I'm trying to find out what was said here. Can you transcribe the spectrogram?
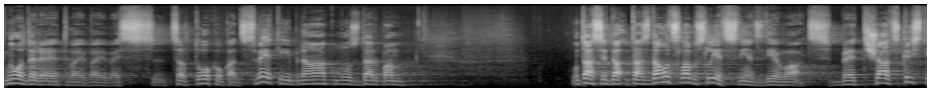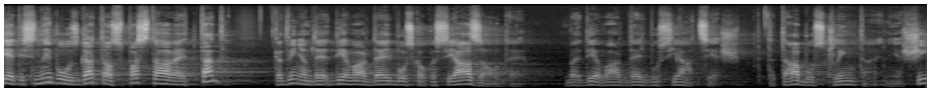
noderēt, vai, vai, vai caur to kaut kāda svētība nāk mūsu darbam. Un tās ir tās daudz labas lietas, sniedz Dieva vārds. Bet šāds kristietis nebūs gatavs pastāvēt tad, kad viņam Dieva vārda dēļ būs kaut kas jāzaudē, vai Dieva vārda dēļ būs jācieš tad tā būs klintaina. Ja šī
